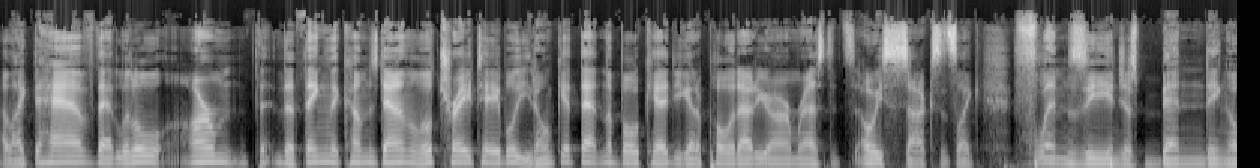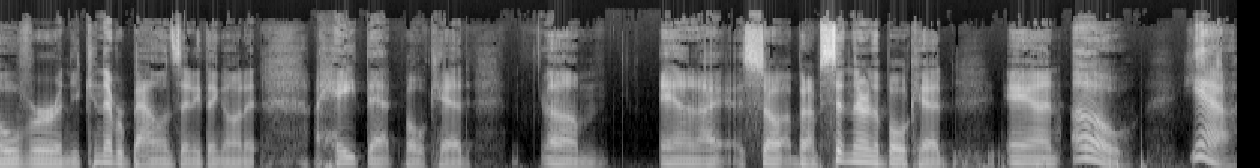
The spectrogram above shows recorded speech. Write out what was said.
I like to have that little arm, th- the thing that comes down, the little tray table. You don't get that in the bulkhead. You got to pull it out of your armrest. It always sucks. It's like flimsy and just bending over, and you can never balance anything on it. I hate that bulkhead. Um, and I so, but I'm sitting there in the bulkhead, and oh yeah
